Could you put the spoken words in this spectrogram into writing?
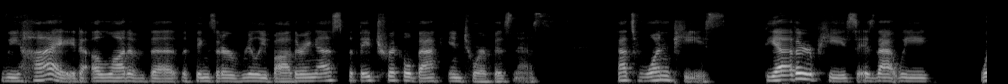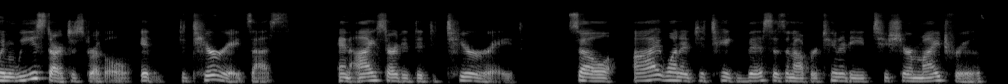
we hide a lot of the, the things that are really bothering us, but they trickle back into our business. That's one piece. The other piece is that we, when we start to struggle, it deteriorates us. And I started to deteriorate. So I wanted to take this as an opportunity to share my truth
